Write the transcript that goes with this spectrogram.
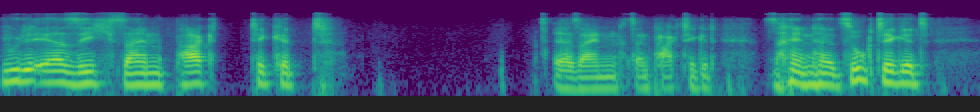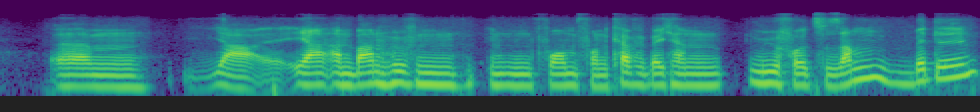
würde er sich sein Parkticket, äh, sein, sein Parkticket, sein äh, Zugticket ähm, ja, eher an Bahnhöfen in Form von Kaffeebechern mühevoll zusammenbetteln.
